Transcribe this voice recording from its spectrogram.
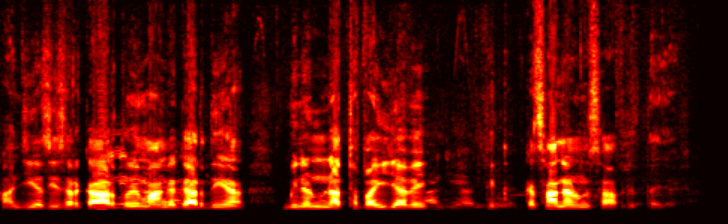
ਹਾਂਜੀ ਅਸੀਂ ਸਰਕਾਰ ਤੋਂ ਇਹ ਮੰਗ ਕਰਦੇ ਆ ਵੀ ਇਹਨਾਂ ਨੂੰ ਨੱਥ ਪਾਈ ਜਾਵੇ ਤੇ ਕਿਸਾਨਾਂ ਨੂੰ ਇਨਸਾਫ ਦਿੱਤਾ ਜਾਵੇ।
